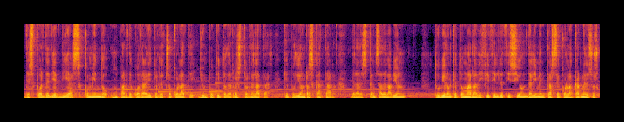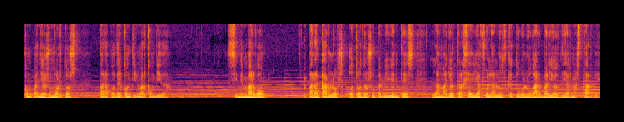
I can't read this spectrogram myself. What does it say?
Después de 10 días comiendo un par de cuadraditos de chocolate y un poquito de restos de latas que pudieron rescatar de la despensa del avión, tuvieron que tomar la difícil decisión de alimentarse con la carne de sus compañeros muertos para poder continuar con vida. Sin embargo, para Carlos, otro de los supervivientes, la mayor tragedia fue la luz que tuvo lugar varios días más tarde,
